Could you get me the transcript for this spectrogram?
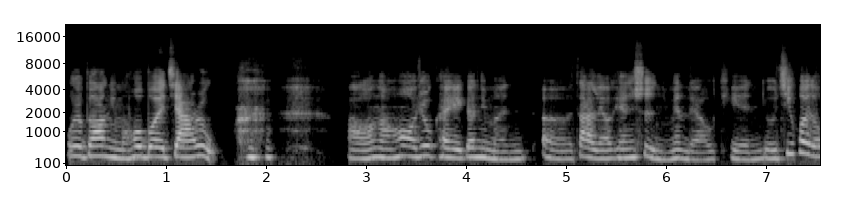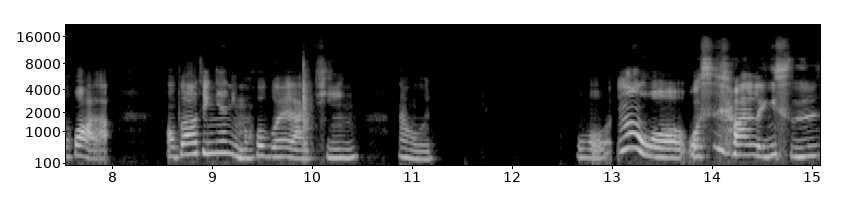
我也不知道你们会不会加入，好，然后就可以跟你们呃在聊天室里面聊天，有机会的话啦。我不知道今天你们会不会来听，那我我因为我我是喜欢临时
